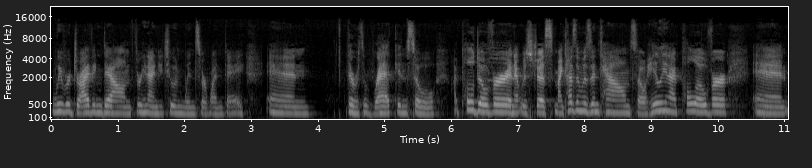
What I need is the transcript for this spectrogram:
We were driving down 392 in Windsor one day, and there was a wreck and so i pulled over and it was just my cousin was in town so haley and i pull over and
